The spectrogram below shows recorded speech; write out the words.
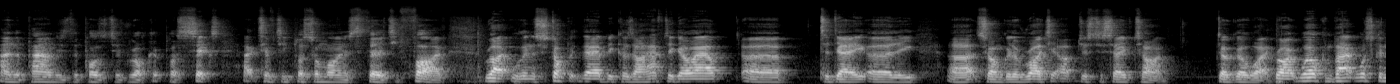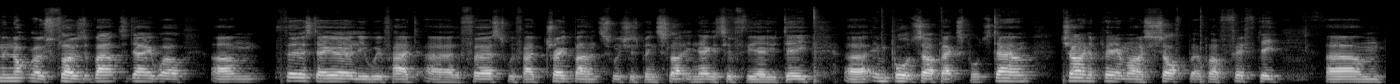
and the pound is the positive rock at plus 6, activity plus or minus 35. Right, we're going to stop it there because I have to go out uh, today early, uh, so I'm going to write it up just to save time. Don't go away. Right, welcome back. What's going to knock those flows about today? Well, um, Thursday early we've had uh, the first, we've had trade balance which has been slightly negative for the AUD, uh, imports up, exports down, China PMI soft but above 50, um,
